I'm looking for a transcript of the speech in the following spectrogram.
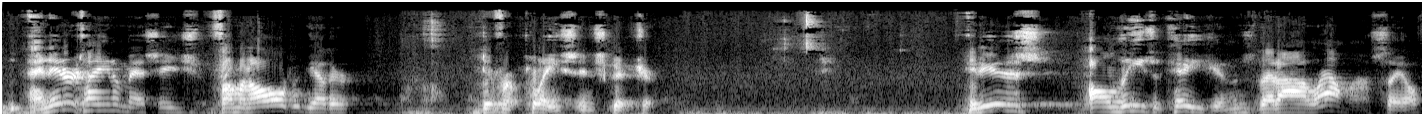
and entertain a message from an altogether different place in Scripture. It is on these occasions that I allow myself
